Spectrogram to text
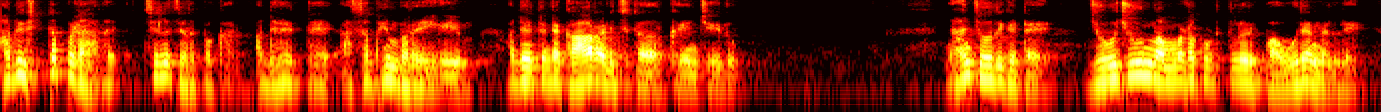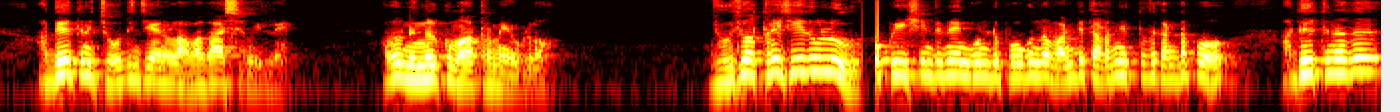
അത് ഇഷ്ടപ്പെടാതെ ചില ചെറുപ്പക്കാർ അദ്ദേഹത്തെ അസഭ്യം പറയുകയും അദ്ദേഹത്തിന്റെ കാർ അടിച്ച് തകർക്കുകയും ചെയ്തു. ഞാൻ ചോദിക്കട്ടെ ജോജു നമ്മുടെ കൂട്ടത്തിലൊരു പൗരനല്ലേ? അദ്ദേഹത്തിന് ചോദ്യം ചെയ്യാനുള്ള അവകാശമില്ലേ? അതോ നിങ്ങൾക്ക് മാത്രമേ ഉള്ളൂ? ജോജു അത്രേ ചെയ്തുള്ളൂ. പേഷ്യന്റിനെയും കൊണ്ട് പോകുന്ന വണ്ടി തടഞ്ഞിട്ടത് കണ്ടപ്പോൾ അദ്ദേഹത്തിനത്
